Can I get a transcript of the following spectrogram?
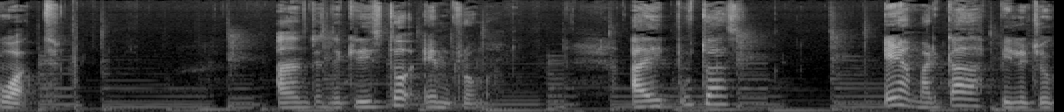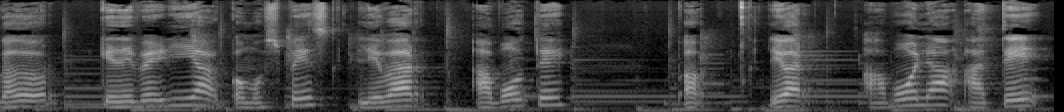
IV Cristo en Roma. As disputas eran marcadas pelo jogador que debería como pez levar a bote a, levar a bola até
